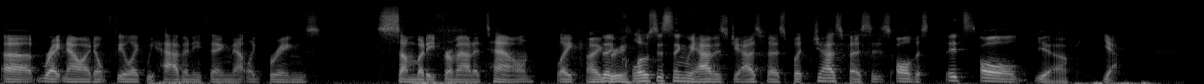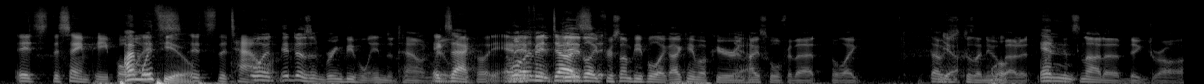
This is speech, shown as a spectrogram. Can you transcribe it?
Uh, right now, I don't feel like we have anything that like brings somebody from out of town. Like I the agree. closest thing we have is Jazz Fest, but Jazz Fest is all this. It's all Yeah. yeah. It's the same people. I'm with It's- you. It's the town. well, it, it doesn't bring people into town. Really. Exactly. And well, if and it it does, did, like it- for some people, like I came up here in high school for that, but like that was Yeah. just because I knew Well, about it. Like, and- it's not a big draw.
